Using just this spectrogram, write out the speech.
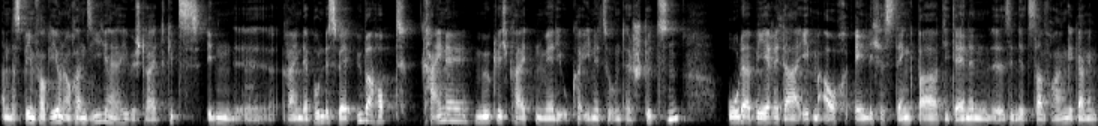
an das BMVG und auch an Sie, Herr Hebestreit, gibt es in äh, Reihen der Bundeswehr überhaupt keine Möglichkeiten mehr, die Ukraine zu unterstützen? Oder wäre da eben auch Ähnliches denkbar? Die Dänen äh, sind jetzt da vorangegangen,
